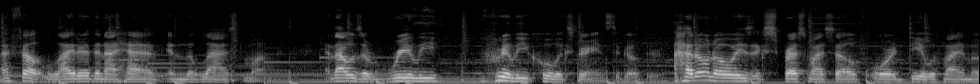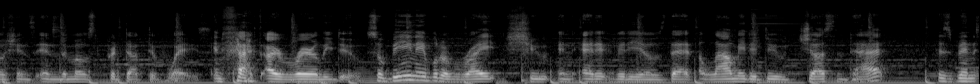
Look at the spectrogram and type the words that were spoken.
I felt lighter than I have in the last month. And that was a really, really cool experience to go through. I don't always express myself or deal with my emotions in the most productive ways. In fact, I rarely do. So being able to write, shoot, and edit videos that allow me to do just that has been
